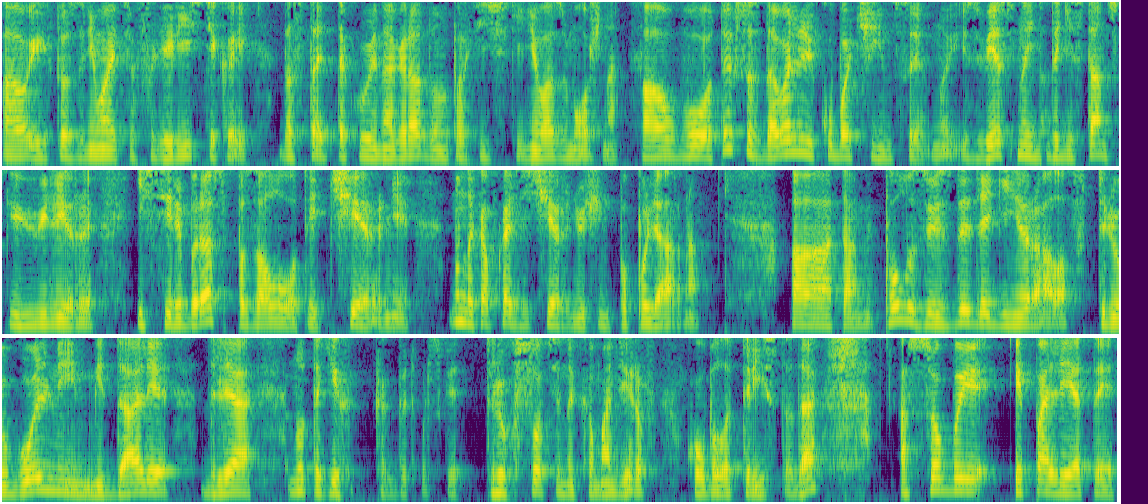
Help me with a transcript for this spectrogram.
а и кто занимается фалеристикой, достать такую награду ну, практически невозможно. А вот их создавали кубачинцы, ну, известные дагестанские ювелиры из серебра с позолотой, черни. Ну, на Кавказе черни очень популярна а, там полузвезды для генералов, треугольные медали для, ну, таких, как бы это просто сказать, трехсотенных командиров, у кого было 300, да, особые эполеты,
